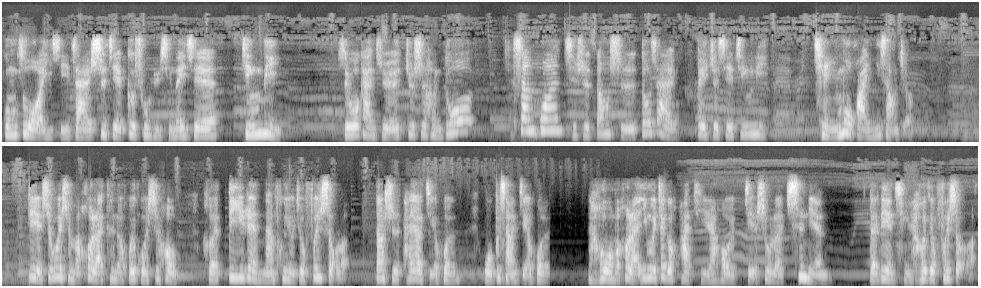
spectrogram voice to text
工作以及在世界各处旅行的一些经历。所以我感觉就是很多三观其实当时都在被这些经历潜移默化影响着。这也是为什么后来可能回国之后和第一任男朋友就分手了。当时他要结婚，我不想结婚，然后我们后来因为这个话题，然后结束了七年的恋情，然后就分手了。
